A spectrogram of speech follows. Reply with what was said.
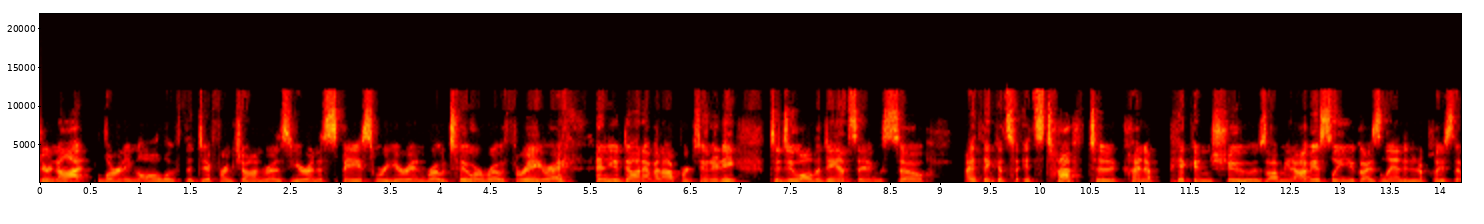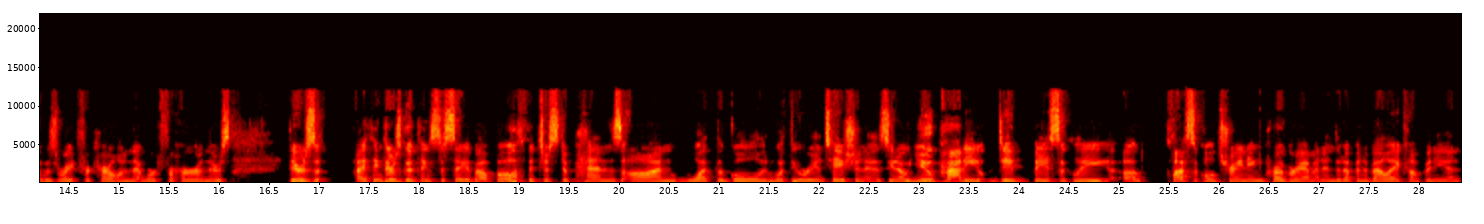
you're not learning all of the different genres. You're in a space where you're in row 2 or row 3 right? And you don't have an opportunity to do all the dancing. So I think it's it's tough to kind of pick and choose. I mean, obviously you guys landed in a place that was right for Carolyn that worked for her and there's there's I think there's good things to say about both. It just depends on what the goal and what the orientation is. You know, you, Patty, did basically a classical training program and ended up in a ballet company. And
